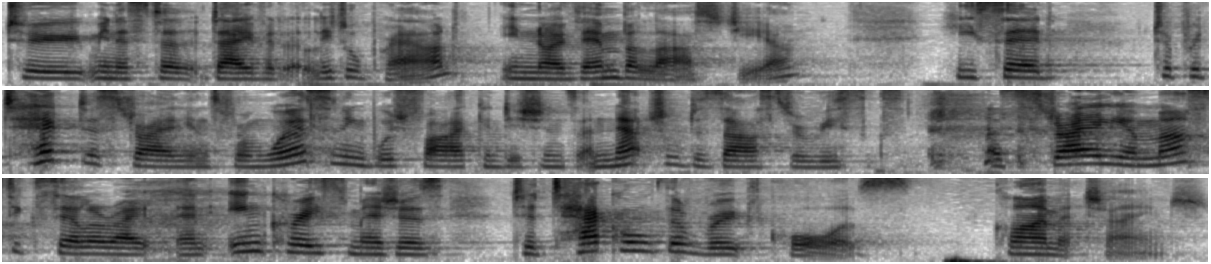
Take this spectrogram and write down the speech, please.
to Minister David Littleproud in November last year, he said, to protect Australians from worsening bushfire conditions and natural disaster risks, Australia must accelerate and increase measures to tackle the root cause, climate change.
